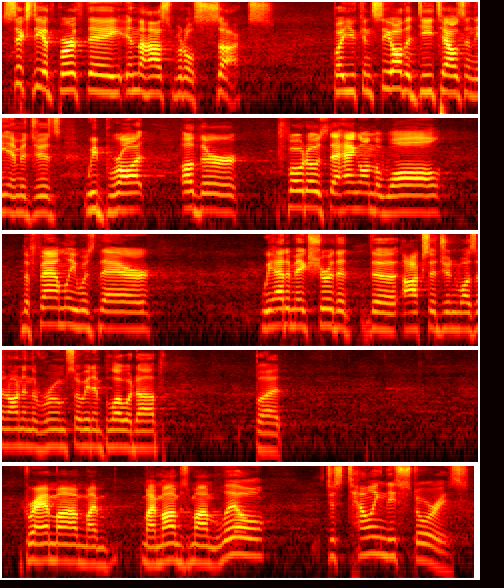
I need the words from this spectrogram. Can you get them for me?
60th birthday in the hospital sucks but you can see all the details in the images. We brought other photos to hang on the wall. The family was there. We had to make sure that the oxygen wasn't on in the room so we didn't blow it up. But grandma, my, my mom's mom, Lil, just telling these stories.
